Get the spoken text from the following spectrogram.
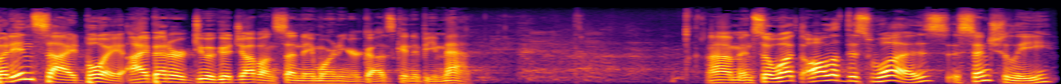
but inside, boy, I better do a good job on Sunday morning or God's going to be mad. Um, and so, what all of this was essentially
